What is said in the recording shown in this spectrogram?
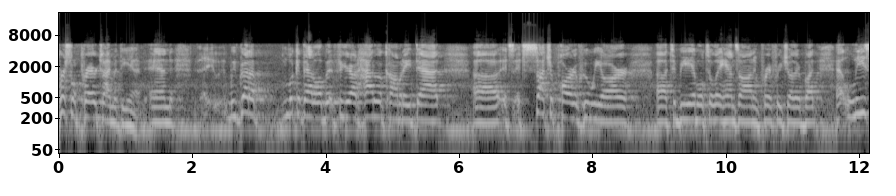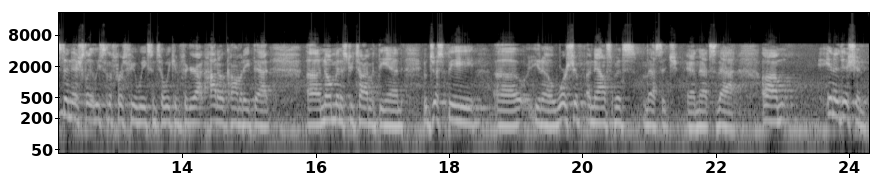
personal prayer time at the end. And we've got to look at that a little bit, figure out how to accommodate that. Uh, it's, it's such a part of who we are uh, to be able to lay hands on and pray for each other. But at least initially, at least for the first few weeks, until we can figure out how to accommodate that, uh, no ministry time at the end. It'll just be, uh, you know, worship announcements, message, and that's that. Um, in addition,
